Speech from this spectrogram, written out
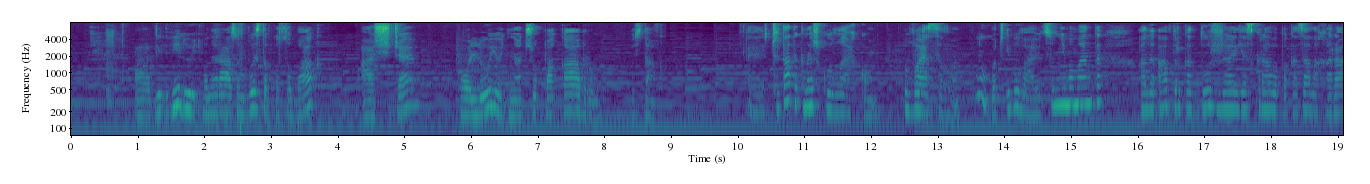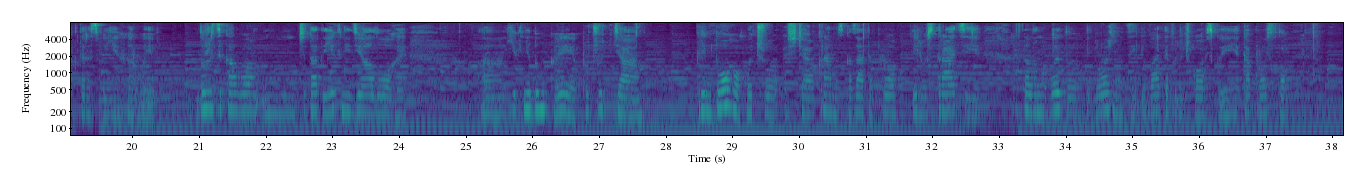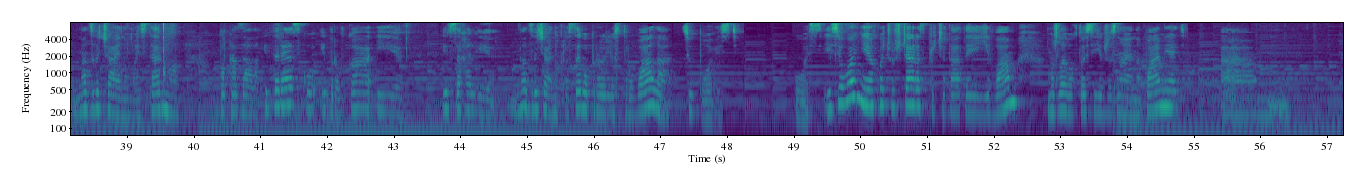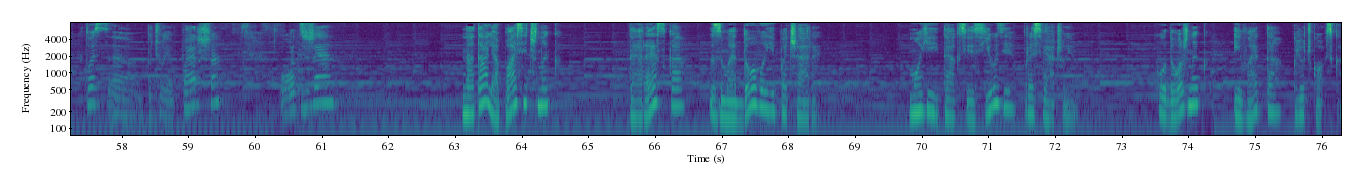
Відвідують вони разом виставку собак, а ще полюють на чупакабру. Ось так. Е, читати книжку легко, весело, ну, хоч і бувають сумні моменти, але авторка дуже яскраво показала характери своїх героїв. Дуже цікаво читати їхні діалоги, їхні думки, почуття. Крім того, хочу ще окремо сказати про ілюстрації талановитої художниці Івети Ключковської, яка просто надзвичайно майстерно показала і Тереску, і Бровка, і і взагалі надзвичайно красиво проілюструвала цю повість. Ось. І сьогодні я хочу ще раз прочитати її вам. Можливо, хтось її вже знає на пам'ять, а, хтось е, почує вперше. Отже, Наталя Пасічник, Тереска з медової печери. Моїй таксі Сьюзі присвячую. Художник Іветта Ключковська.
